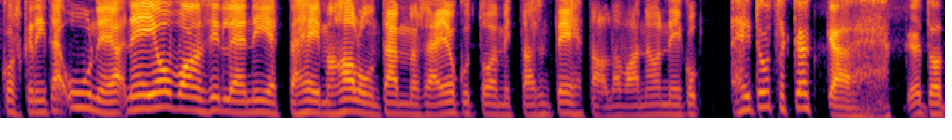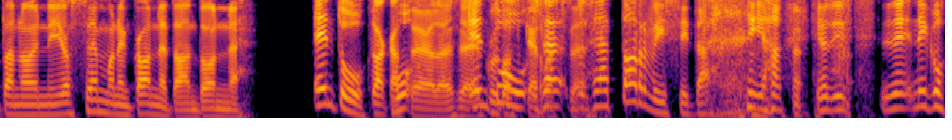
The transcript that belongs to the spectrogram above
koska niitä uuneja, ne ei ole vaan silleen niin, että hei mä haluan tämmöisen ja joku toimittaa sen tehtaalta, vaan ne on niinku, Hei, tuut sä kökkää, tota noin, niin jos semmonen kannetaan tonne en tuu. takatöölöiseen en tuu, sä, sä et tarvii sitä. ja, ja siis, ne, niinku,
